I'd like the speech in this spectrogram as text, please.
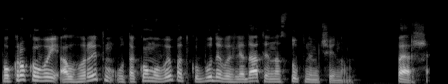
Покроковий алгоритм у такому випадку буде виглядати наступним чином: перше.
